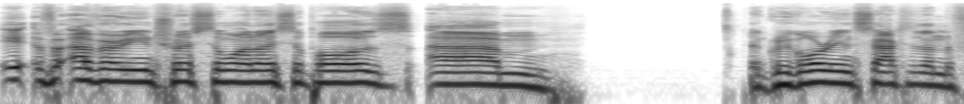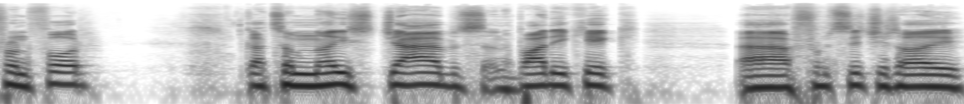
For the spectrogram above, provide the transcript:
a very interesting one, I suppose. Um, Grigorian started on the front foot, got some nice jabs and a body kick uh, from Sitthichai.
